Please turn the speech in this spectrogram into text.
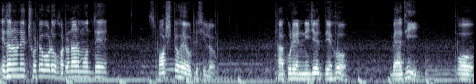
এ ধরনের ছোট বড় ঘটনার মধ্যে স্পষ্ট হয়ে উঠেছিল। ঠাকুরের নিজের দেহ, ব্যাধি ও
